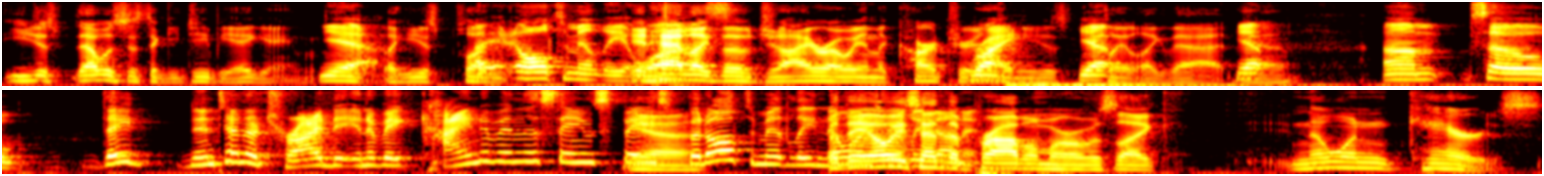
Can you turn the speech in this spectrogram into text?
you just that was just a GBA game. Yeah. like you just. I- ultimately, it, it had like the gyro in the cartridge, Right. and you just Yep. play it like that. Yep. Um, so they Nintendo tried to innovate kind of in the same space, Yeah. but ultimately no. but they one's always really had done the it. problem where it was like no one cares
